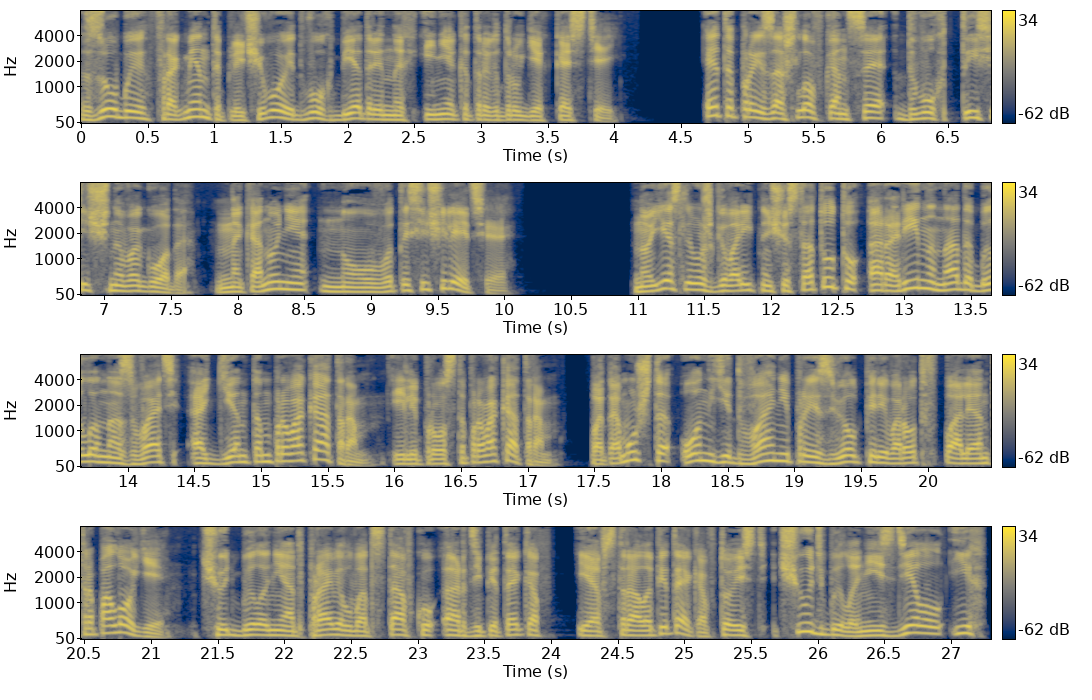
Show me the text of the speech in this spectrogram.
зубы, фрагменты плечевой, двухбедренных и некоторых других костей. Это произошло в конце 2000 года, накануне нового тысячелетия. Но если уж говорить на чистоту, то Арарина надо было назвать агентом-провокатором или просто провокатором потому что он едва не произвел переворот в палеантропологии, чуть было не отправил в отставку ардипитеков и австралопитеков, то есть чуть было не сделал их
